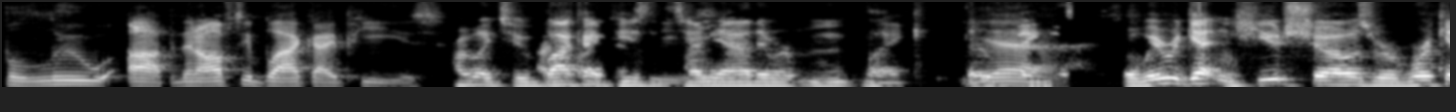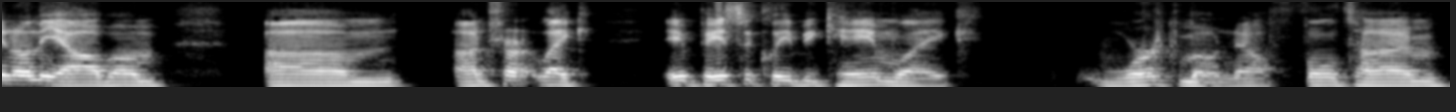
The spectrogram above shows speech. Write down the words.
blew up and then obviously black eyed peas. Probably two black eyed peas at the time yeah they were mm, like yeah. big. so we were getting huge shows we were working on the album um on trying like it basically became like work mode now full time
